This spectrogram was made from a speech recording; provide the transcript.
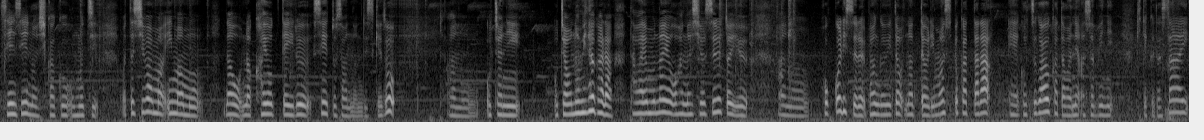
先生の資格をお持ち。私はまあ今もなおな通っている生徒さんなんですけどあのお茶にお茶を飲みながらたわいもないお話をするというあのほっこりする番組となっております。よかったら、えー、ご都合合う方はね遊びに来てください。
